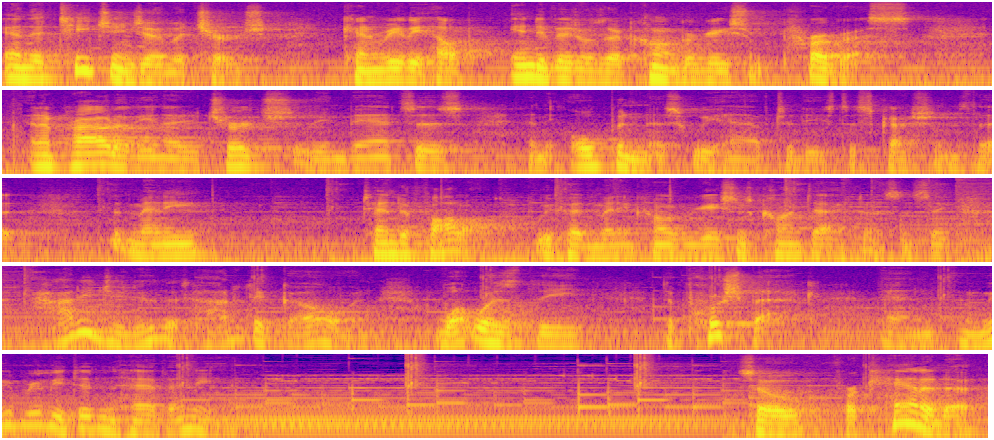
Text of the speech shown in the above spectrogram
and the teachings of a church can really help individuals or congregation progress. And I'm proud of the United Church, the advances, and the openness we have to these discussions that, that many tend to follow. We've had many congregations contact us and say, How did you do this? How did it go? And what was the, the pushback? And, and we really didn't have any. So for Canada,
